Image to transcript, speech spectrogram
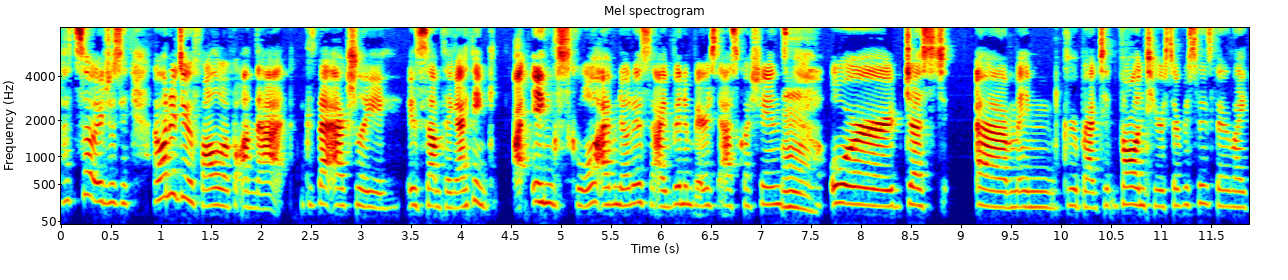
That's so interesting. I want to do a follow up on that because that actually is something I think in school I've noticed I've been embarrassed to ask questions Mm. or just um, in group active volunteer services. They're like,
